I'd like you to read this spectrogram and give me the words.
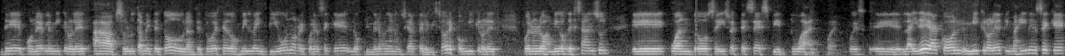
de ponerle micro LED a absolutamente todo durante todo este 2021. Recuérdense que los primeros en anunciar televisores con micro LED fueron los amigos de Samsung eh, cuando se hizo este CES virtual. Bueno, pues eh, la idea con micro LED, imagínense que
